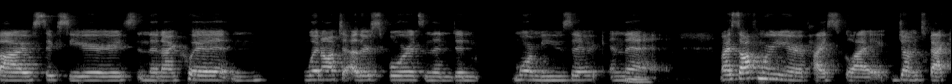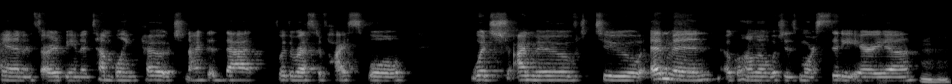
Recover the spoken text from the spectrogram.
five, six years, and then I quit and went off to other sports and then did more music. And then my sophomore year of high school, I jumped back in and started being a tumbling coach, and I did that for the rest of high school, which I moved to Edmond, Oklahoma, which is more city area Mhm.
